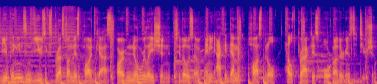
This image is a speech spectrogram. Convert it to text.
The opinions and views expressed on this podcast are of no relation to those of any academic, hospital, health practice, or other institution.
